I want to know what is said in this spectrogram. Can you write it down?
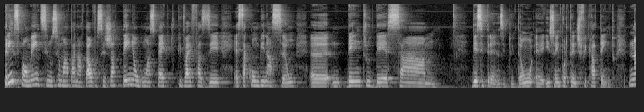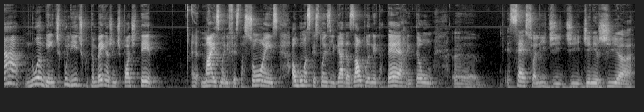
Principalmente se no seu mapa natal você já tem algum aspecto que vai fazer essa combinação uh, dentro dessa desse trânsito. Então, é, isso é importante ficar atento. Na, no ambiente político também a gente pode ter é, mais manifestações, algumas questões ligadas ao planeta Terra, então é, excesso ali de, de, de energia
